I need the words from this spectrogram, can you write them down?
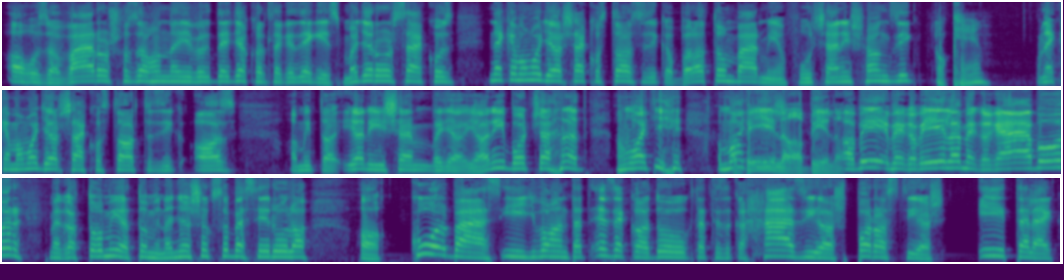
ahhoz a városhoz, ahonnan jövök, de gyakorlatilag az egész Magyarországhoz. Nekem a magyarsághoz tartozik a Balaton, bármilyen furcsán is hangzik. Oké. Okay. Nekem a magyarsághoz tartozik az, amit a Jani sem, vagy a Jani, bocsánat, a Matyi, a, Matyi Béla, is- a Béla. A Bé, meg a Béla, meg a Gábor, meg a Tomi, a Tomi nagyon sokszor beszél róla, a kolbász, így van, tehát ezek a dolgok, tehát ezek a házias, parasztias ételek,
